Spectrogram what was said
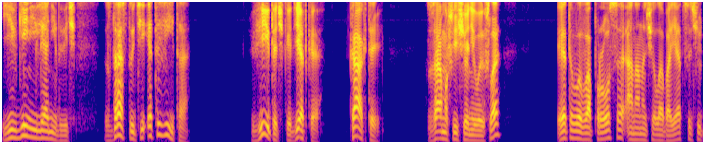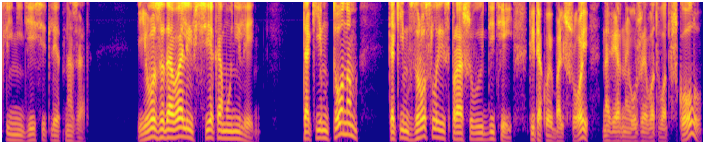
«Евгений Леонидович, здравствуйте, это Вита». «Виточка, детка, как ты? Замуж еще не вышла?» Этого вопроса она начала бояться чуть ли не 10 лет назад. Его задавали все, кому не лень. Таким тоном, каким взрослые спрашивают детей. «Ты такой большой, наверное, уже вот-вот в школу?»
